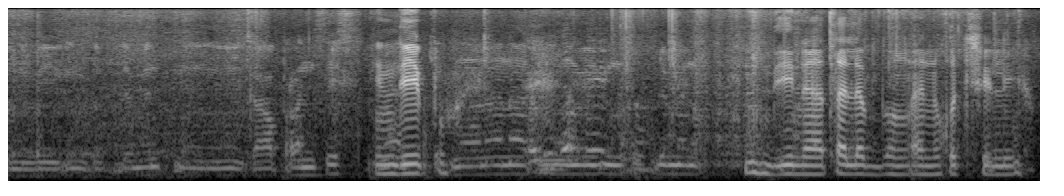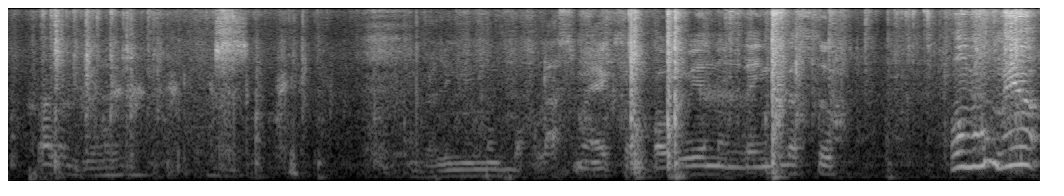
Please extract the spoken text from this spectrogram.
ni Waking Supplement ni Ka Francis. Hindi po. Check muna natin yung Waking Supplement. Hindi natalab ang ano kutsilyo. Magaling yung magbaklas. May exam pa po yan. Online class to. Oh, mamaya.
